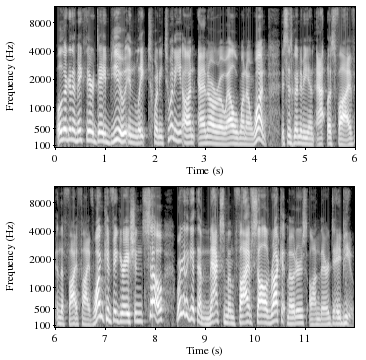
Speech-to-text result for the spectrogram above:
well, they're going to make their debut in late 2020 on NROL 101. This is going to be an Atlas 5 in the 551 configuration, so we're going to get the maximum five solid rocket motors on their debut.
